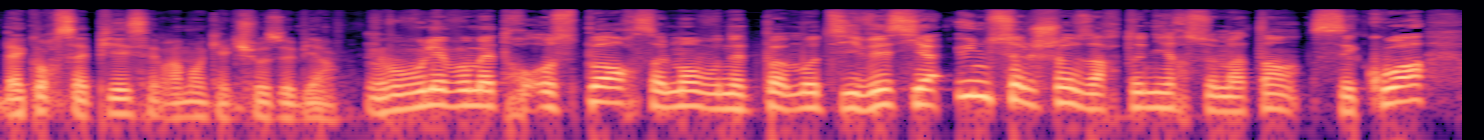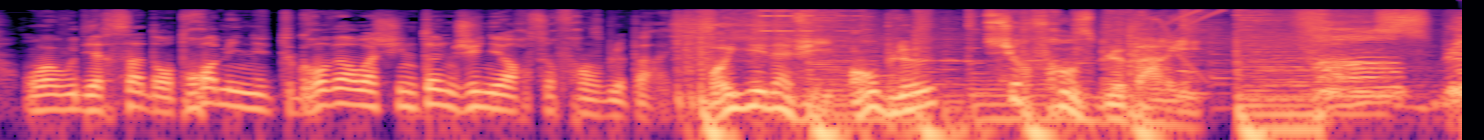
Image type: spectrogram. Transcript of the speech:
la course à pied, c'est vraiment quelque chose de bien. Vous voulez vous mettre au sport, seulement vous n'êtes pas motivé. S'il y a une seule chose à retenir ce matin, c'est quoi? On va vous dire ça dans trois minutes. Grover Washington Jr. sur France Bleu Paris. Voyez la vie en bleu sur France Bleu Paris. France Bleu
